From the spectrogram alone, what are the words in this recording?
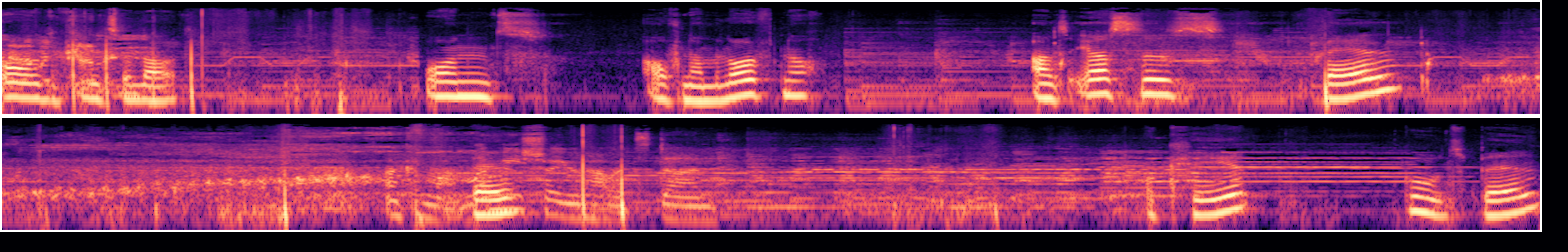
Oh, die viel zu laut. Und Aufnahme läuft noch. Als erstes Bell. Bell. Okay. Gut, Bell.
